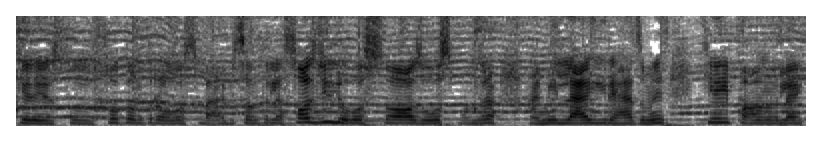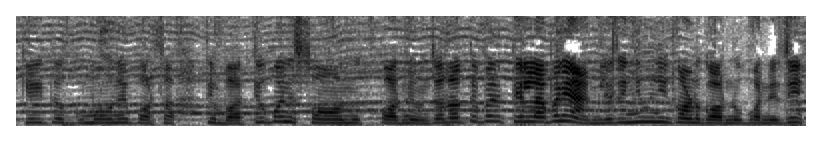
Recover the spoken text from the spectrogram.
के अरे स्वतन्त्र होस् भावी सन्ततिलाई सजिलो होस् सहज होस् भनेर हामी लागिरहेको भने केही पाउनुको लागि केही त गुमाउनै पर्छ। त्यो भयो त्यो पनि सहनु पर्ने हुन्छ र त्यो पनि त्यसलाई पनि हामीले चाहिँ न्यूनीकरण गर्नुपर्ने चाहिँ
